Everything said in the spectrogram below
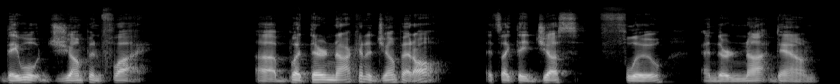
they will jump and fly. Uh, but they're not going to jump at all. It's like they just flew and they're not down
